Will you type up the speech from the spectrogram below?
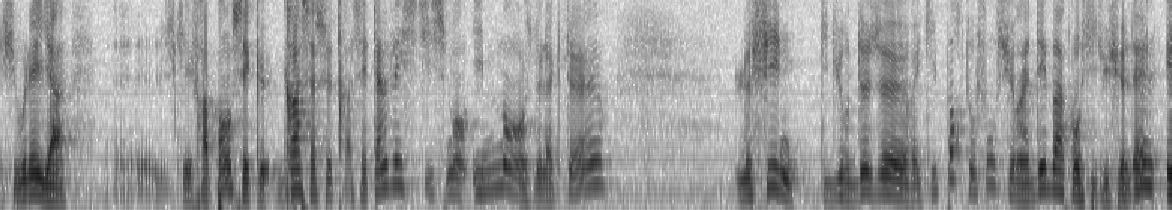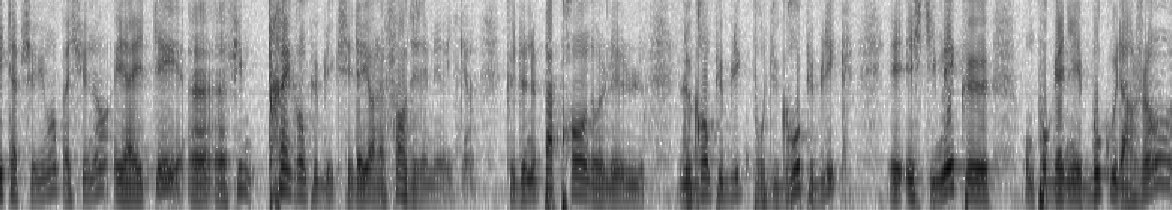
si vous voulez, il y a ce qui est frappant, c'est que grâce à ce cet investissement immense de l'acteur, le film qui dure deux heures et qui porte au fond sur un débat constitutionnel est absolument passionnant et a été un, film très grand public. C'est d'ailleurs la force des Américains que de ne pas prendre le, grand public pour du gros public et estimer que pour gagner beaucoup d'argent,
